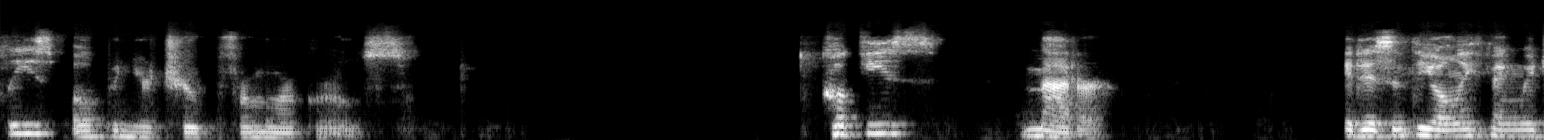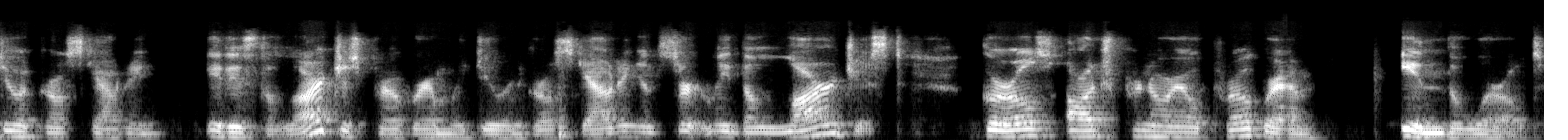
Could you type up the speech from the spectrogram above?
Please open your troop for more girls. Cookies matter. It isn't the only thing we do at Girl Scouting. It is the largest program we do in Girl Scouting and certainly the largest girls entrepreneurial program in the world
